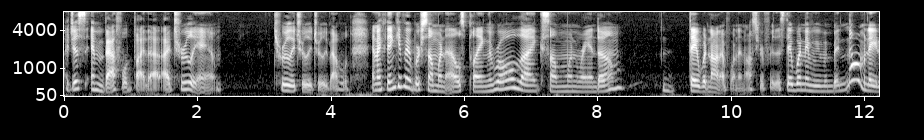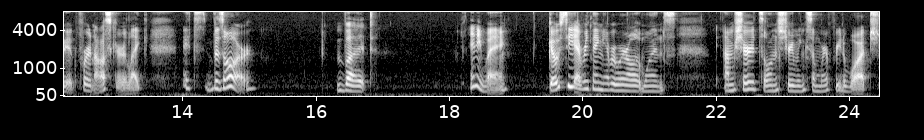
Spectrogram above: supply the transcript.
I just am baffled by that. I truly am truly, truly, truly baffled. And I think if it were someone else playing the role, like someone random, they would not have won an Oscar for this. They wouldn't have even been nominated for an Oscar. Like, it's bizarre. But anyway, go see everything everywhere all at once. I'm sure it's on streaming somewhere for you to watch.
